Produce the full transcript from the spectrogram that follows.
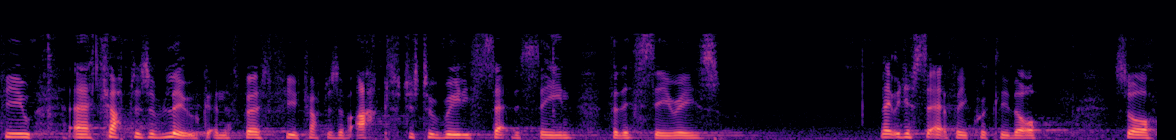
few uh, chapters of Luke and the first few chapters of Acts, just to really set the scene for this series. Let me just set it for you quickly, though. So,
